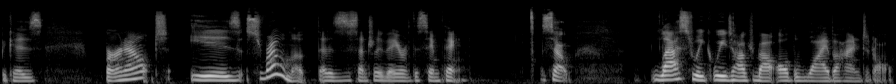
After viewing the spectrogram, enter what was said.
because burnout is survival mode. That is essentially, they are the same thing. So, last week we talked about all the why behind it all.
